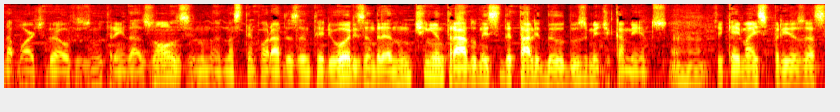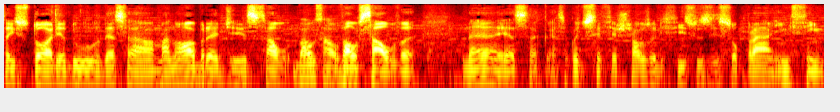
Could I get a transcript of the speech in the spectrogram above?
da morte do Elvis no Trem das 11, numa, nas temporadas anteriores. André, não tinha entrado nesse detalhe do, dos medicamentos. Uhum. Fiquei mais preso a essa história do, dessa manobra de sal, Valsalva. Valsalva né? Essa, essa coisa de você fechar os orifícios e soprar, enfim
